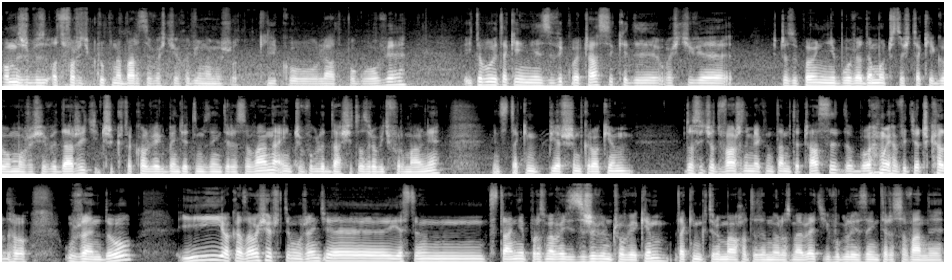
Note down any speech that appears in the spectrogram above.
Pomysł, żeby otworzyć klub na barce właściwie chodził nam już od kilku lat po głowie. I to były takie niezwykłe czasy, kiedy właściwie jeszcze zupełnie nie było wiadomo, czy coś takiego może się wydarzyć i czy ktokolwiek będzie tym zainteresowany, i czy w ogóle da się to zrobić formalnie. Więc takim pierwszym krokiem dosyć odważnym jak na tamte czasy. To była moja wycieczka do urzędu. I okazało się, że w tym urzędzie jestem w stanie porozmawiać z żywym człowiekiem, takim, który ma ochotę ze mną rozmawiać i w ogóle jest zainteresowany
